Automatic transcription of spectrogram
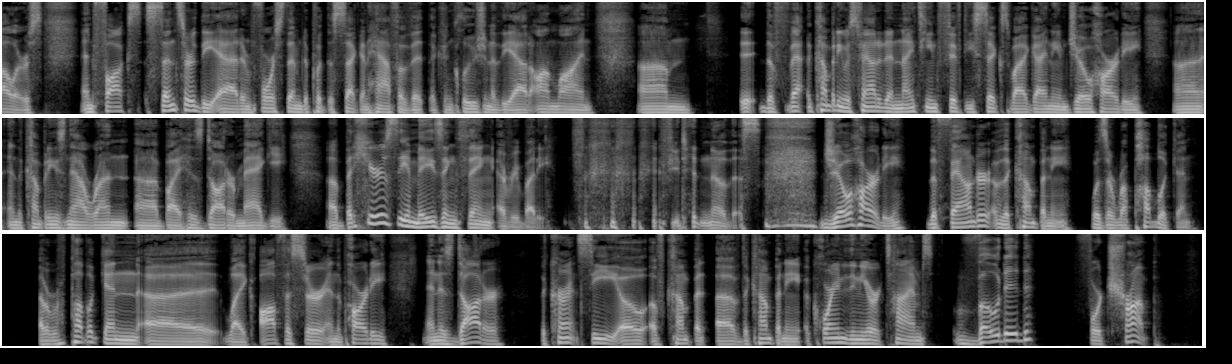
And Fox censored the ad and forced them to put the second half of it, the conclusion of the ad, online. Um, it, the fa- company was founded in 1956 by a guy named Joe Hardy, uh, and the company is now run uh, by his daughter Maggie. Uh, but here's the amazing thing, everybody. if you didn't know this, Joe Hardy, the founder of the company, was a Republican, a Republican uh, like officer in the party, and his daughter, the current CEO of comp- of the company, according to the New York Times, voted for Trump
